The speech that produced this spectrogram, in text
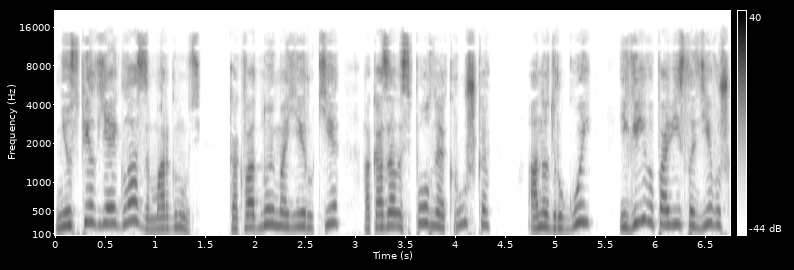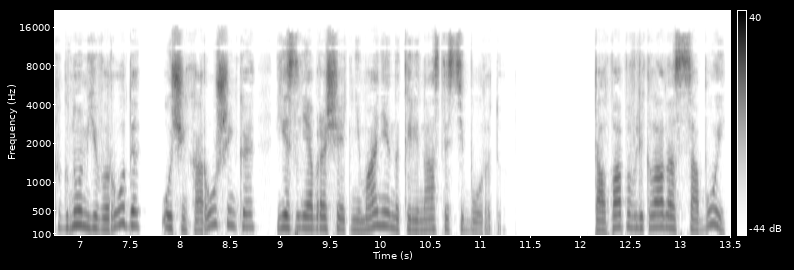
Не успел я и глазом моргнуть, как в одной моей руке оказалась полная кружка, а на другой игриво повисла девушка гномьего рода, очень хорошенькая, если не обращать внимания на коренастости бороду. Толпа повлекла нас с собой,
